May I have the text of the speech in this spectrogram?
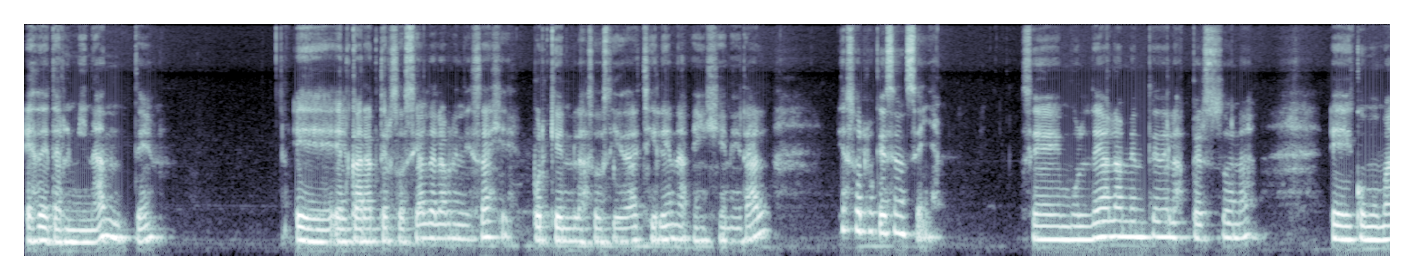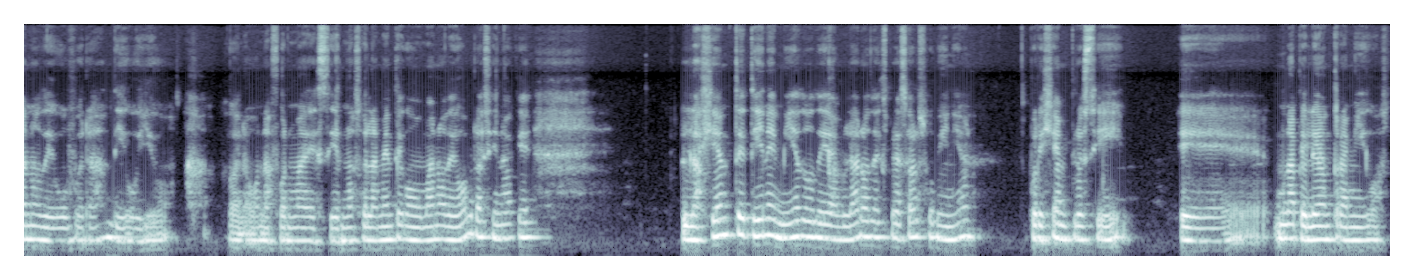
es determinante eh, el carácter social del aprendizaje, porque en la sociedad chilena en general eso es lo que se enseña. Se moldea la mente de las personas eh, como mano de obra, digo yo. Bueno, una forma de decir, no solamente como mano de obra, sino que la gente tiene miedo de hablar o de expresar su opinión. Por ejemplo, si eh, una pelea entre amigos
